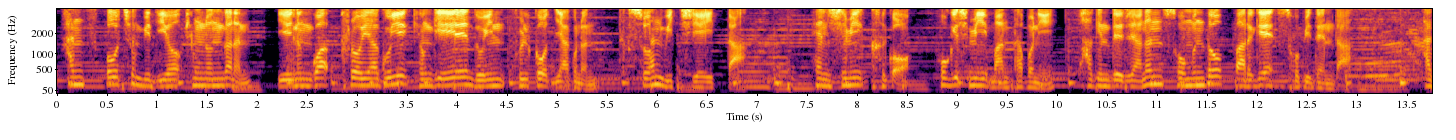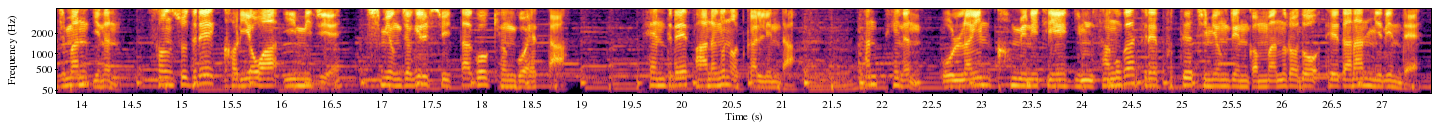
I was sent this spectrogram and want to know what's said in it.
한 스포츠 미디어 평론가는 예능과 프로야구의 경계에 놓인 불꽃 야구는 특수한 위치에 있다. 팬심이 크고 호기심이 많다 보니 확인되지 않은 소문도 빠르게 소비된다. 하지만 이는 선수들의 커리어와 이미지에 치명적일 수 있다고 경고했다. 팬들의 반응은 엇갈린다. 한 팬은 온라인 커뮤니티에 임상우가 드래프트 지명된 것만으로도 대단한 일인데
